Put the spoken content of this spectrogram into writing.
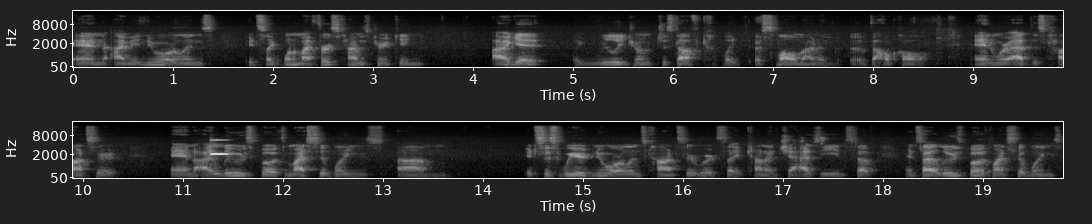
and I'm in New Orleans. It's like one of my first times drinking. I get like really drunk just off like a small amount of, of alcohol, and we're at this concert, and I lose both of my siblings. Um, it's this weird New Orleans concert where it's like kind of jazzy and stuff, and so I lose both my siblings,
